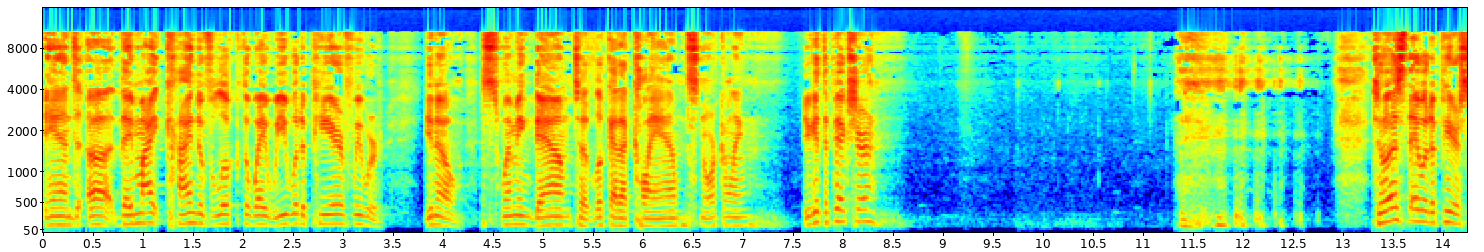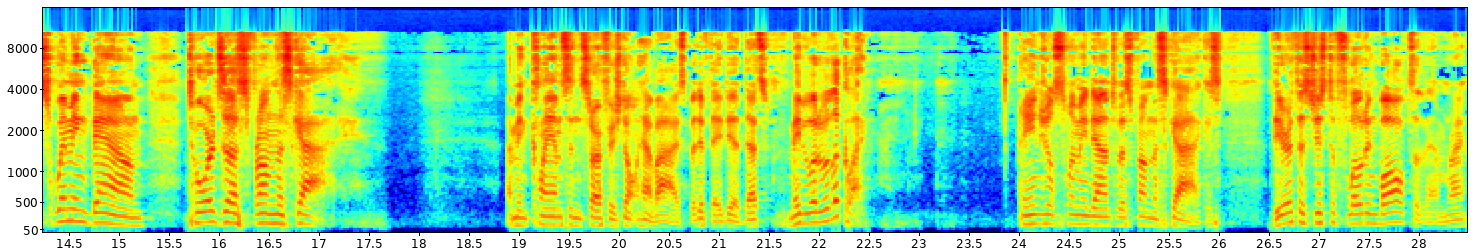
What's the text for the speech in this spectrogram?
and uh, they might kind of look the way we would appear if we were, you know, swimming down to look at a clam, snorkeling. You get the picture? to us, they would appear swimming down towards us from the sky. I mean, clams and starfish don't have eyes, but if they did, that's maybe what it would look like angels swimming down to us from the sky because the earth is just a floating ball to them, right?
